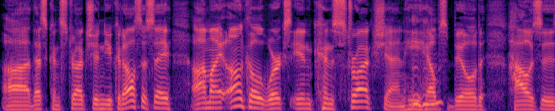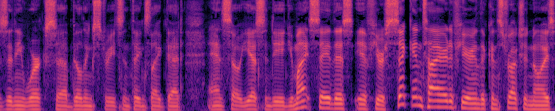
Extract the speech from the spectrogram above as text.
Uh, that's construction. You could also say, uh, My uncle works in construction. He mm -hmm. helps build houses and he works uh, building streets and things like that. And so, yes, indeed, you might say this if you're sick and tired of hearing the construction noise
